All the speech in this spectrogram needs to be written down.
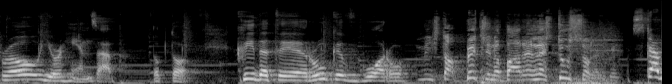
throw your hands up. Тобто кидати руки вгору. I mean, stop bitching about it and let's do something. Stop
